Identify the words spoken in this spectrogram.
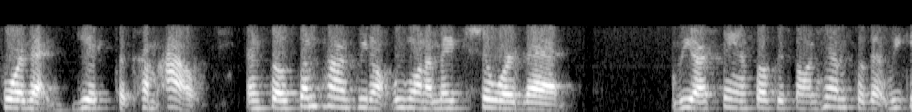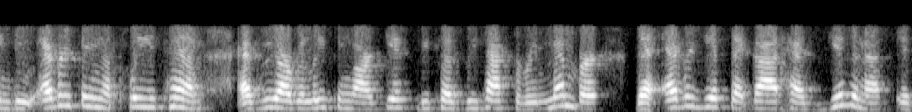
for that gift to come out. And so sometimes we don't we want to make sure that we are staying focused on Him so that we can do everything to please Him as we are releasing our gifts because we have to remember that every gift that God has given us is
